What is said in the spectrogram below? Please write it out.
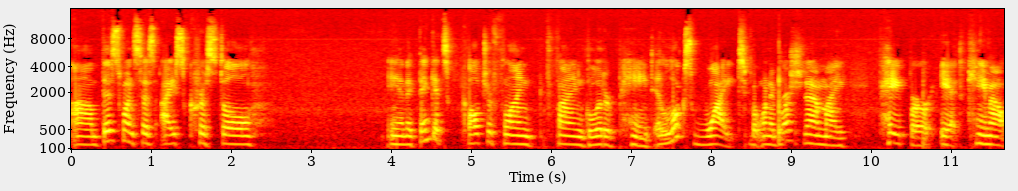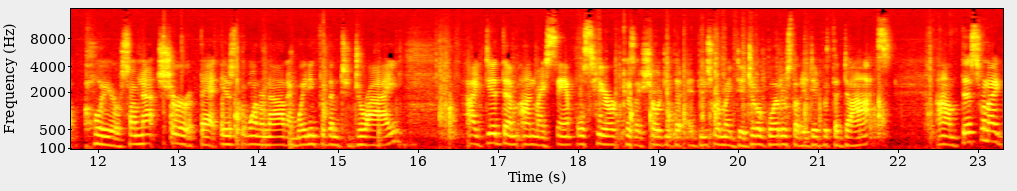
Um, this one says Ice Crystal, and I think it's Ultra Fine, fine Glitter Paint. It looks white, but when I brushed it on my paper, it came out clear. So I'm not sure if that is the one or not. I'm waiting for them to dry. I did them on my samples here because I showed you that these were my digital glitters that I did with the dots. Um, this one I,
